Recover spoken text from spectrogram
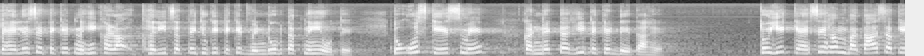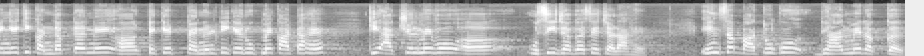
पहले से टिकट नहीं खड़ा, खरीद सकते क्योंकि टिकट विंडो तक नहीं होते। तो उस केस में कंडक्टर ही टिकट देता है। तो ये कैसे हम बता सकेंगे कि कंडक्टर ने टिकट पेनल्टी के रूप में काटा है कि एक्चुअल में वो उसी जगह से चढ़ा है? इन सब बातों को ध्यान में रखकर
